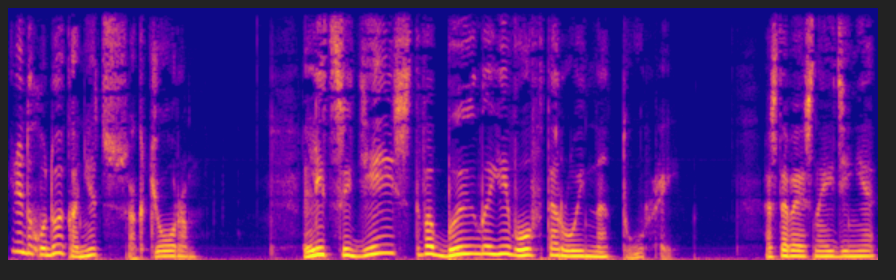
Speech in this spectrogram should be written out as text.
или на худой конец актером лицедейство было его второй натурой. Оставаясь наедине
